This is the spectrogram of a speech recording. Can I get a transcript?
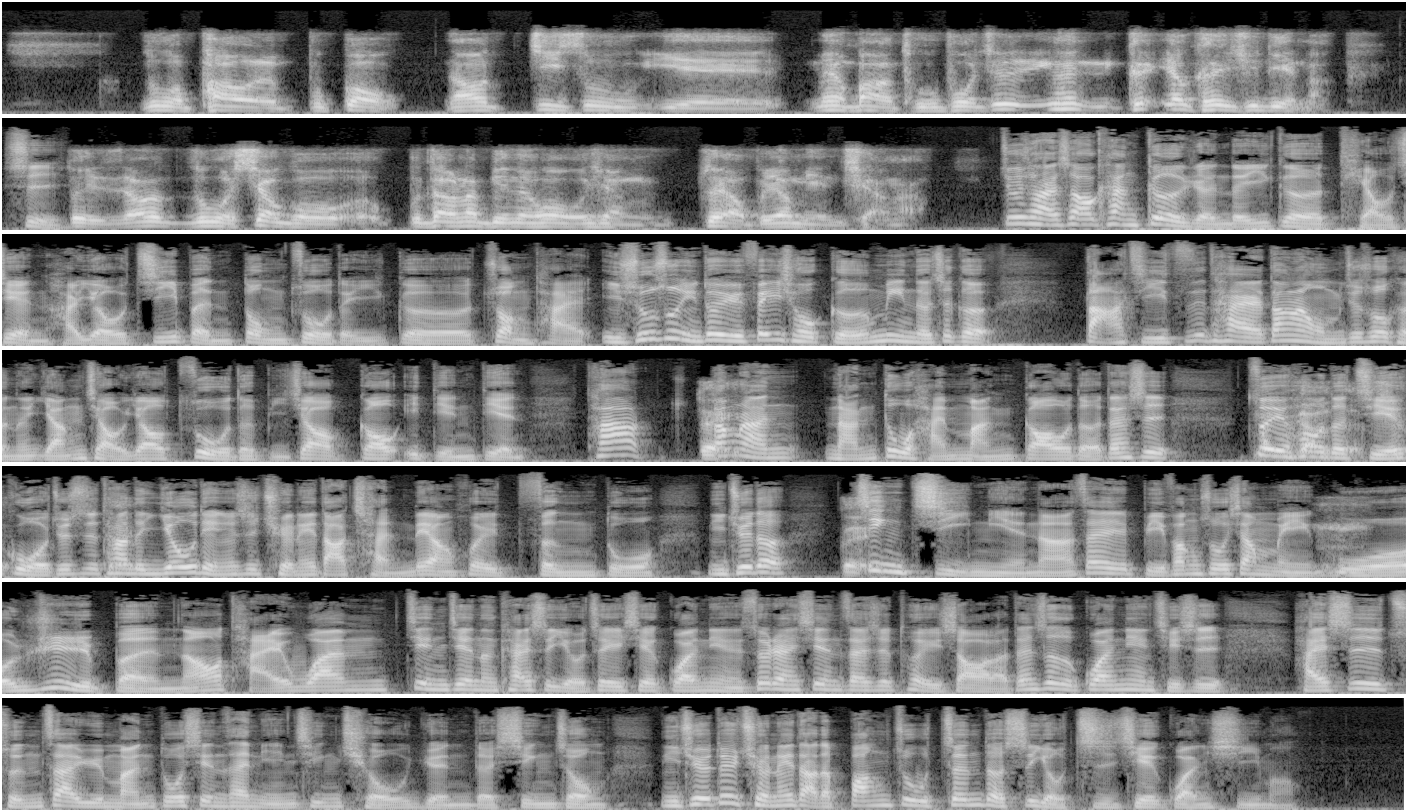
如果 power 不够，然后技术也没有办法突破，就是因为你可要可以去练嘛。是对，然后如果效果不到那边的话，我想最好不要勉强啊。就是还是要看个人的一个条件，还有基本动作的一个状态。以叔叔你对于飞球革命的这个打击姿态，当然我们就说可能仰角要做的比较高一点点，它当然难度还蛮高的，但是。最后的结果就是它的优点就是全垒打产量会增多。你觉得近几年呢、啊，在比方说像美国、日本，然后台湾，渐渐的开始有这一些观念。虽然现在是退烧了，但这个观念其实还是存在于蛮多现在年轻球员的心中。你觉得对全垒打的帮助真的是有直接关系吗？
